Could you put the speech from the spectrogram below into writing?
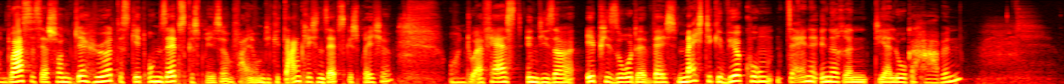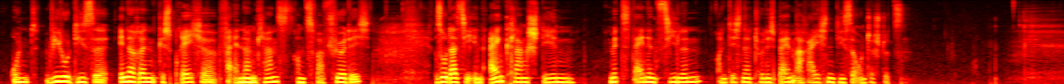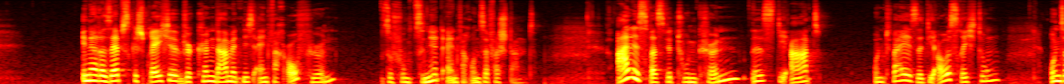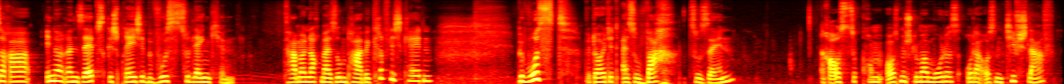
Und du hast es ja schon gehört, es geht um Selbstgespräche und vor allem um die gedanklichen Selbstgespräche. Und du erfährst in dieser Episode, welche mächtige Wirkung deine inneren Dialoge haben und wie du diese inneren Gespräche verändern kannst, und zwar für dich, so dass sie in Einklang stehen mit deinen Zielen und dich natürlich beim Erreichen dieser unterstützen. Innere Selbstgespräche, wir können damit nicht einfach aufhören. So funktioniert einfach unser Verstand. Alles, was wir tun können, ist die Art und Weise, die Ausrichtung unserer inneren Selbstgespräche bewusst zu lenken. Da haben wir noch mal so ein paar Begrifflichkeiten. Bewusst bedeutet also wach zu sein, rauszukommen aus dem Schlummermodus oder aus dem Tiefschlaf,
